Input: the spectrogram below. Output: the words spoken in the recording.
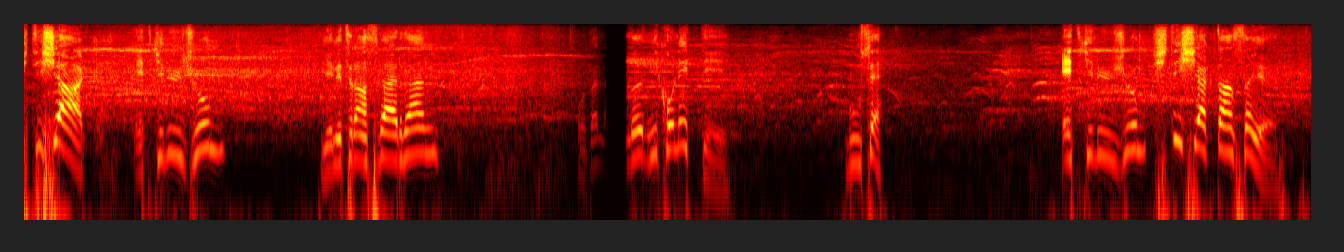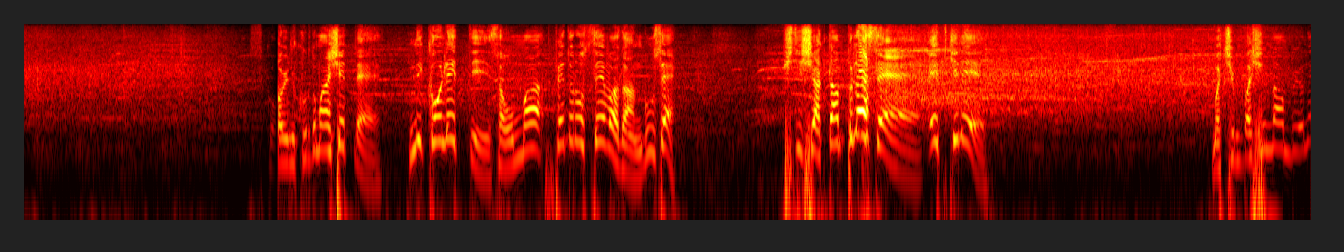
Stişyak. Etkili hücum. Yeni transferden. Nicoletti. Buse. Etkili hücum Stişyak'tan sayı. Oyunu kurdu manşetle. Nicoletti savunma Fedoroseva'dan Buse. Stişak'tan plase. Etkili. Maçın başından bu yana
